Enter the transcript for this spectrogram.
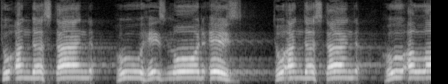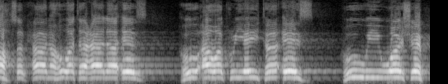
to understand who his lord is to understand who Allah subhanahu wa ta'ala is, who our creator is, who we worship.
